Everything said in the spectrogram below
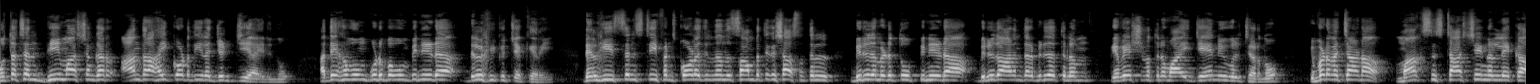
മുത്തച്ഛൻ ഭീമാശങ്കർ ആന്ധ്ര ഹൈക്കോടതിയിലെ ജഡ്ജിയായിരുന്നു. അദ്ദേഹവും കുടുംബവും പിന്നീട് ഡൽഹിക്ക് ചേക്കേറി. ഡൽഹി സെന്റ് സ്റ്റീഫൻസ് കോളേജിൽ നിന്ന് സാമ്പത്തിക ശാസ്ത്രത്തിൽ ബിരുദമെടുത്തു. പിന്നീട് ബിരുദാനന്തര ബിരുദത്തിലും ഗവേഷണത്തിലുമായി ജെ എൻ യുവിൽ ചേർന്നു. ഇവിടെ വെച്ചാണ് മാർക്സിസ്റ്റ് ആശയങ്ങളിലേക്ക്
